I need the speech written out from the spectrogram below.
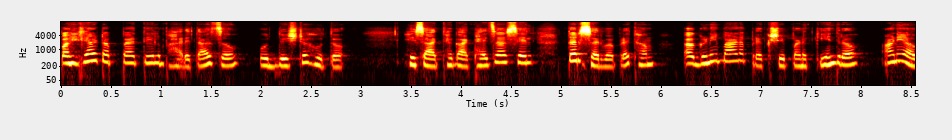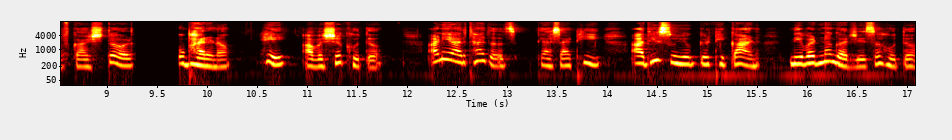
पहिल्या टप्प्यातील भारताचं उद्दिष्ट होतं. हे साध्य गाठायचं असेल तर सर्वप्रथम अग्निबाण प्रक्षेपण केंद्र आणि अवकाश तळ उभारणं हे आवश्यक होतं. आणि अर्थातच त्यासाठी आधी सुयोग्य ठिकाण निवडणं गरजेचं होतं.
